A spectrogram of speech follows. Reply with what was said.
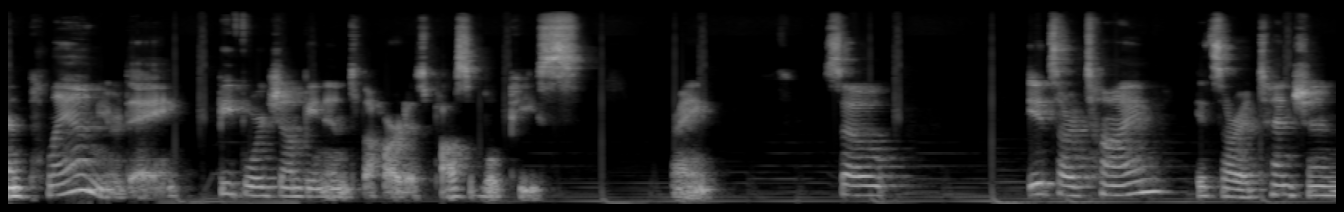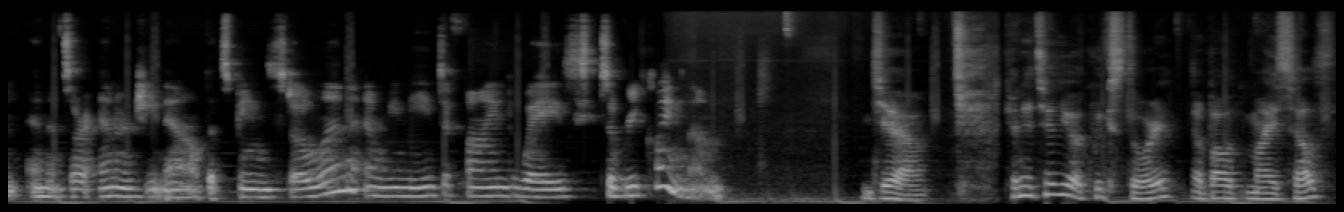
and plan your day before jumping into the hardest possible piece, right? So it's our time, it's our attention, and it's our energy now that's being stolen, and we need to find ways to reclaim them. Yeah. Can I tell you a quick story about myself?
